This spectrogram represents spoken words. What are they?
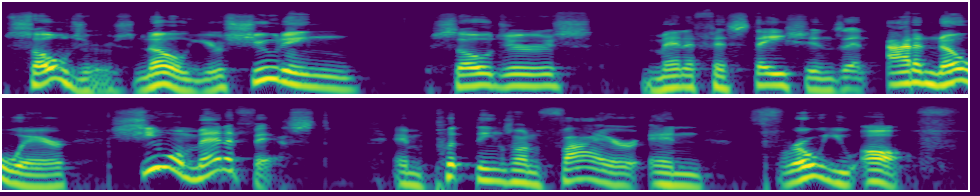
soldiers. No, you're shooting soldiers, manifestations, and out of nowhere, she will manifest and put things on fire and throw you off.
